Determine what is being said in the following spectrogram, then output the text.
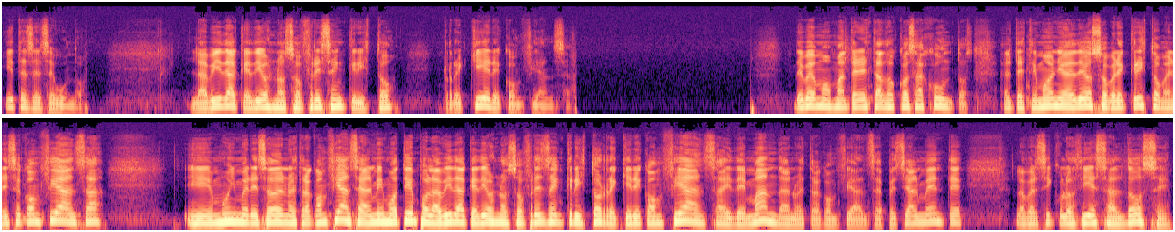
Y este es el segundo. La vida que Dios nos ofrece en Cristo requiere confianza. Debemos mantener estas dos cosas juntos. El testimonio de Dios sobre Cristo merece confianza y muy merecedor de nuestra confianza. Al mismo tiempo, la vida que Dios nos ofrece en Cristo requiere confianza y demanda nuestra confianza, especialmente los versículos 10 al 12.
